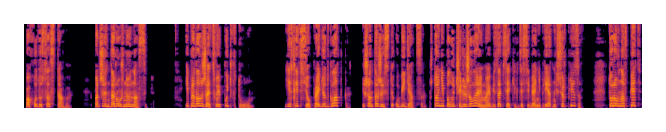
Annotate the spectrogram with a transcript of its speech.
по ходу состава, под железнодорожную насыпь и продолжать свой путь в Тулу. Если все пройдет гладко, и шантажисты убедятся, что они получили желаемое безо всяких для себя неприятных сюрпризов, то ровно в пять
